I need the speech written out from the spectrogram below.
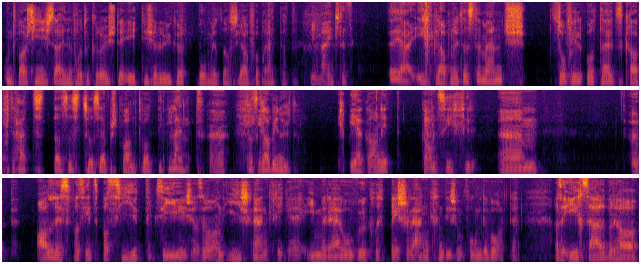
Und wahrscheinlich ist es eine der grössten ethischen Lügen, wo mir das ja verbreitet. Wie meinst du das? Ja, ich glaube nicht, dass der Mensch so viel Urteilskraft hat, dass es zur Selbstverantwortung lenkt. Das glaube ich nicht. Ich bin ja gar nicht ganz sicher, ähm, ob alles, was jetzt passiert war, also an Einschränkungen, immer auch wirklich beschränkend ist empfunden worden. Also ich selber habe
